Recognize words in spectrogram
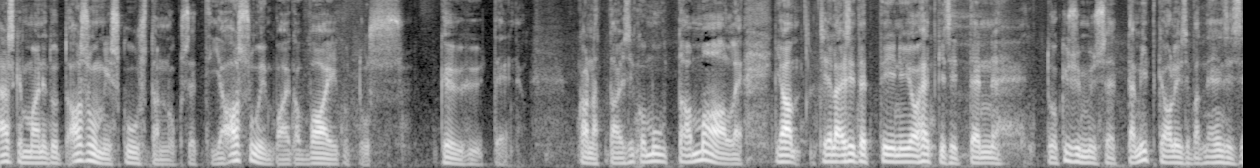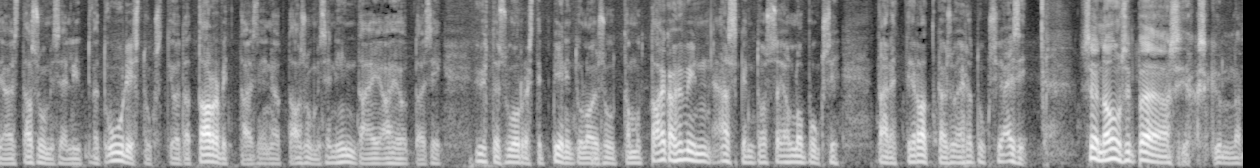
äsken mainitut asumiskustannukset ja asuinpaikan vaikutus köyhyyteen. Kannattaisiko muuttaa maalle? Ja siellä esitettiin jo hetki sitten tuo kysymys, että mitkä olisivat ne ensisijaiset asumiseen liittyvät uudistukset, joita tarvittaisiin, jotta asumisen hinta ei aiheuttaisi yhtä suuresti pienituloisuutta, mutta aika hyvin äsken tuossa ihan lopuksi taidettiin ratkaisuehdotuksia esittää. Se nousi pääasiaksi kyllä.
